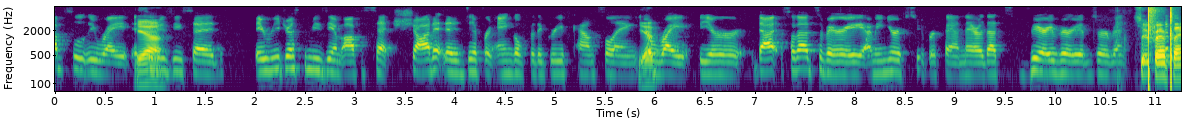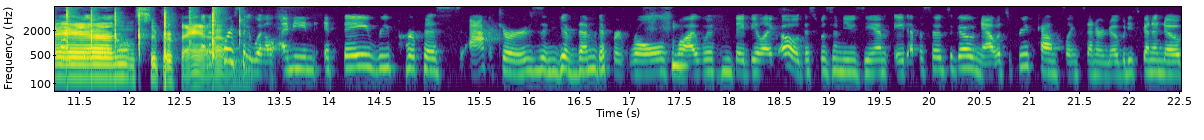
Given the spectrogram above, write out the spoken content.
absolutely right. As yeah. soon as you said they redressed the museum office set, shot it at a different angle for the grief counseling. Yep. You're right. You're that so that's a very I mean, you're a super fan there. That's very, very observant. Super fan. Super fan. And of course they will. I mean, if they repurpose actors and give them different roles, why wouldn't they be like, oh, this was a museum eight episodes ago, now it's a grief counseling center. Nobody's gonna know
